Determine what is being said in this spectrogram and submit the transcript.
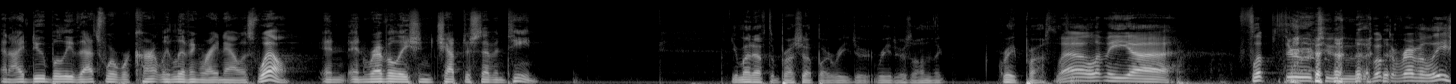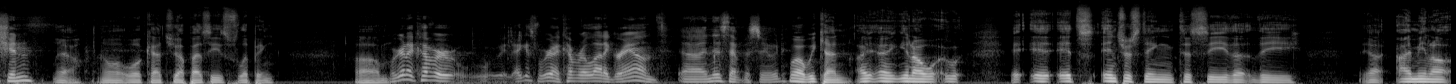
and I do believe that's where we're currently living right now as well. In in Revelation chapter seventeen. you might have to brush up our reader, readers on the great prostitute. Well, let me uh, flip through to the book of Revelation. yeah, we'll, we'll catch you up as he's flipping. Um, We're gonna cover. I guess we're gonna cover a lot of ground uh, in this episode. Well, we can. I, I you know, it, it, it's interesting to see the the. Yeah, I mean, a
